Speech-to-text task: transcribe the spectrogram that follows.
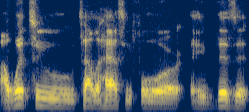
I went to Tallahassee for a visit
